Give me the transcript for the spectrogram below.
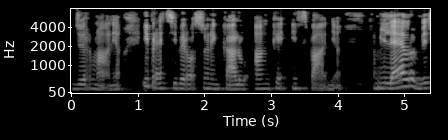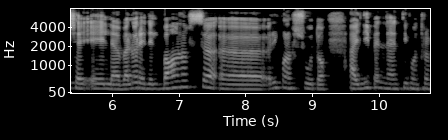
Germania. I prezzi però sono in calo anche in Spagna. 1000 euro invece è il valore del bonus eh, riconosciuto ai dipendenti contro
